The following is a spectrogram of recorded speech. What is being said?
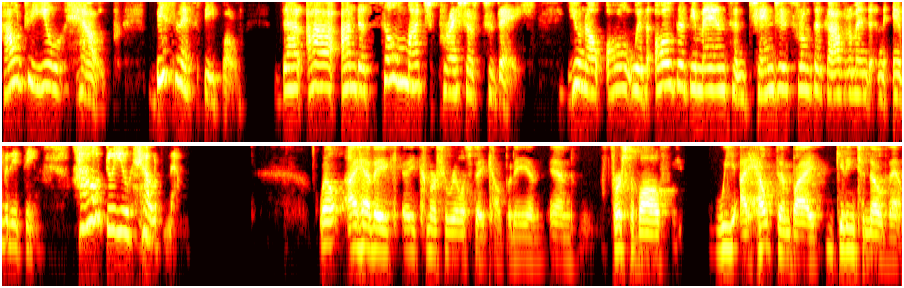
How do you help business people that are under so much pressure today you know all with all the demands and changes from the government and everything. How do you help them? Well i have a, a commercial real estate company and and first of all we i help them by getting to know them.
